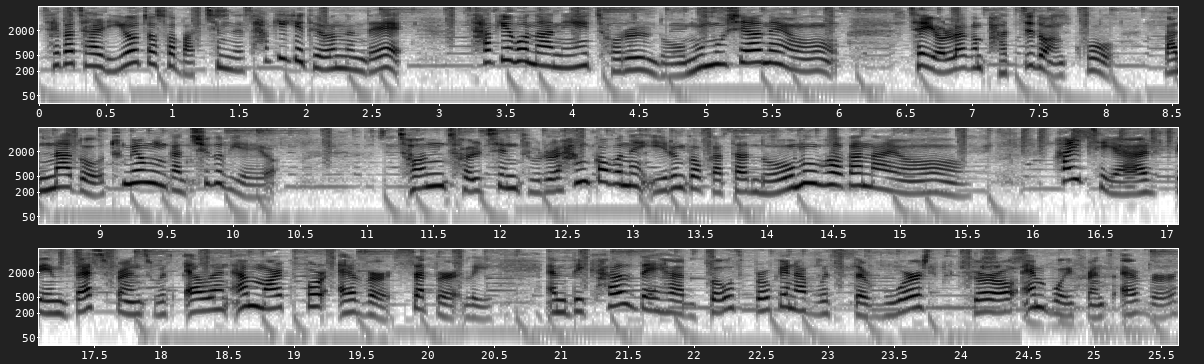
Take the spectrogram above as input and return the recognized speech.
제가 잘 이어져서 마침내 사귀게 되었는데 사귀고 나니 저를 너무 무시하네요. 제 연락은 받지도 않고 만나도 투명인간 취급이에요. 전 절친 둘을 한꺼번에 잃은 것 같아 너무 화가 나요. Hi Tia, I've been best friends with Ellen and Mark forever, separately. And because they had both broken up with the worst girl and boyfriends ever,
